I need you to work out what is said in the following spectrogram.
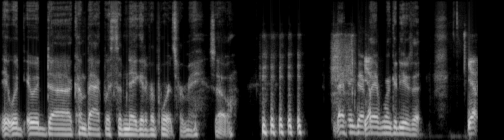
it would it would uh, come back with some negative reports for me. So I think definitely Yep. everyone could use it. Yep.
